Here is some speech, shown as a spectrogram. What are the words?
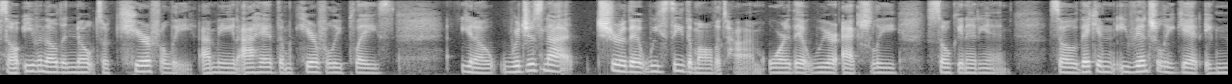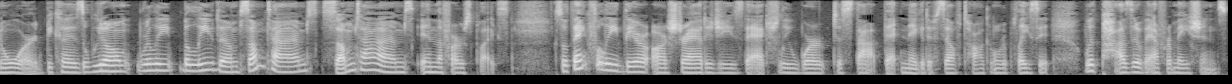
So even though the notes are carefully, I mean, I had them carefully placed, you know, we're just not sure that we see them all the time or that we're actually soaking it in. So they can eventually get ignored because we don't really believe them sometimes, sometimes in the first place. So thankfully, there are strategies that actually work to stop that negative self talk and replace it with positive affirmations.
